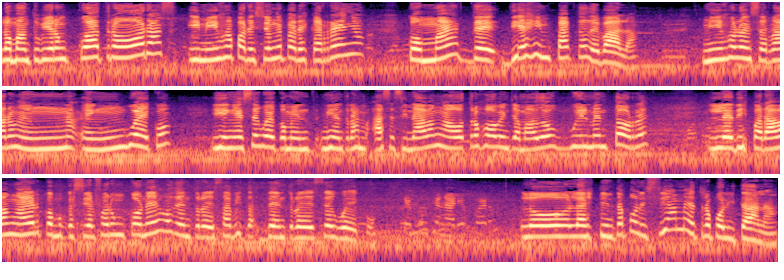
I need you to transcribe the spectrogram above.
lo mantuvieron cuatro horas y mi hijo apareció en el Pérez Carreño con más de 10 impactos de bala. Mi hijo lo encerraron en, un hueco y en ese hueco, mientras asesinaban a otro joven llamado Wilmen Torres, le disparaban a él como que si él fuera un conejo dentro de ese hueco. Lo, la extinta policía metropolitana.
